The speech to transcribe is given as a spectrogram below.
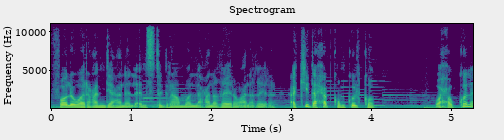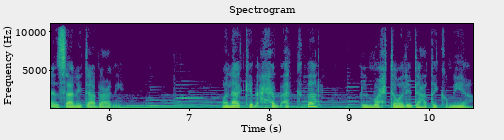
follower عندي على الإنستغرام ولا على غيره وعلى غيره. أكيد أحبكم كلكم وأحب كل إنسان يتابعني. ولكن أحب أكثر المحتوى اللي بدي أعطيكم إياه.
